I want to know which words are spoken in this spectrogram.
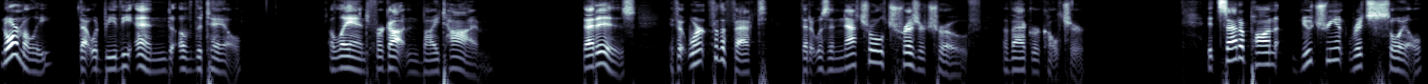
Normally, that would be the end of the tale. A land forgotten by time. That is, if it weren't for the fact that it was a natural treasure trove of agriculture. It sat upon nutrient rich soil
